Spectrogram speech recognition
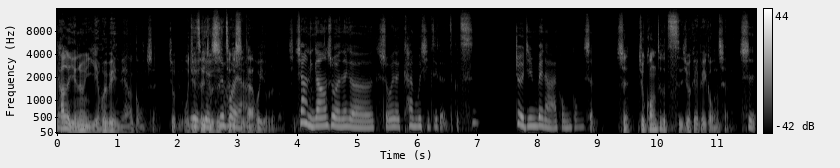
他的言论也会被人家公审，就我觉得这就是这个时代会有的东西。像你刚刚说的那个所谓的“看不起”这个这个词，就已经被拿来公公审。是，就光这个词就可以被公审。是，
